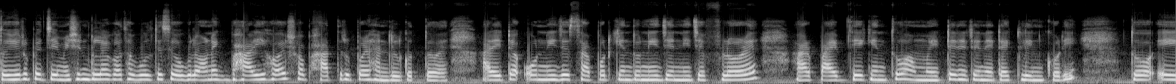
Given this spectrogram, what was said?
তো ইউরোপের যে মেশিনগুলোর কথা বলতেছে, ওগুলো অনেক ভারী হয়, সব হাতের উপরে হ্যান্ডেল করতে হয়। আর এটা ওর নিজের সাপোর্ট কিন্তু নিজের নিজে ফ্লোরে আর পাইপ দিয়ে কিন্তু আমি টেনে টেনে এটা ক্লিন করি। তো এই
